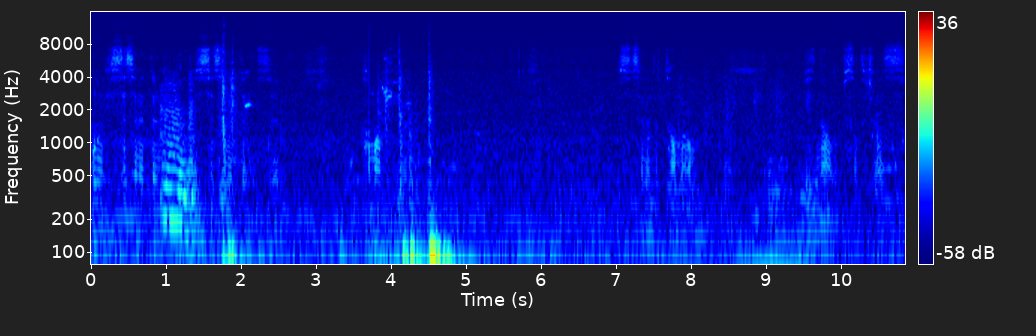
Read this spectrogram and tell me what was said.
Buna hisse senetlerini hisse senetlerimizi tamam diyorum. Hisse senedi tamam. Biz ne alıp satacağız?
